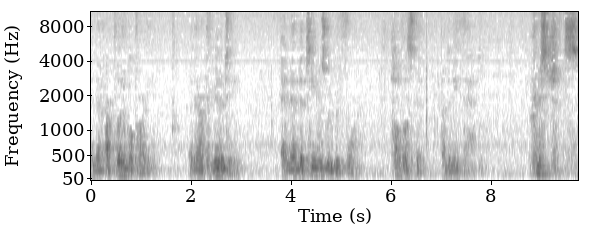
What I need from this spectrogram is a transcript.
and then our political party, and then our community, and then the teams we root for. All those fit underneath that. Christians.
